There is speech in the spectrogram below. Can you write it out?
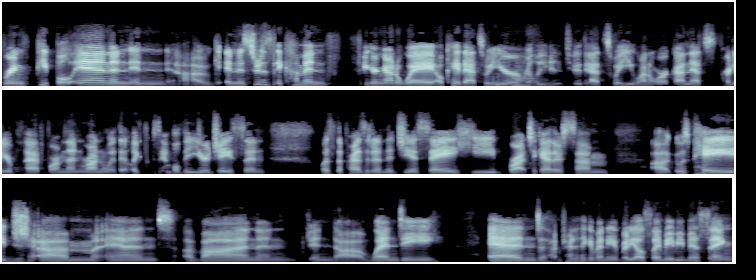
bring people in, and and uh, and as soon as they come in, figuring out a way okay that's what you're really into that's what you want to work on that's part of your platform then run with it. Like for example the year jason was the president of the gsa he brought together some uh, it was paige um, and yvonne and and uh, wendy and i'm trying to think of anybody else i may be missing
